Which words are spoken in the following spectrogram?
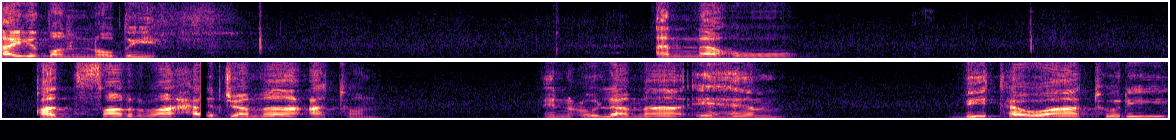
أيضا نضيف أنه قد صرح جماعة من علمائهم بتواتر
